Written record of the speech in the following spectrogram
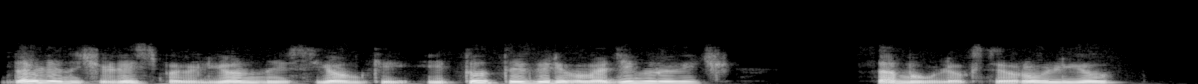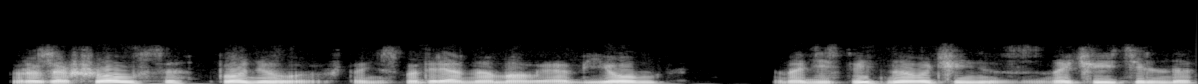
Далее начались павильонные съемки, и тут Игорь Владимирович сам увлекся ролью, разошелся, понял, что несмотря на малый объем, она действительно очень значительна,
